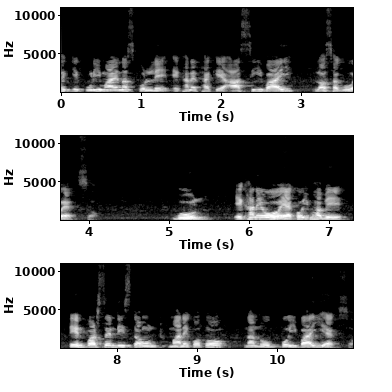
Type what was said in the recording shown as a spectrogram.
থেকে কুড়ি মাইনাস করলে এখানে থাকে আশি বাই লসাগু একশো। গুণ, এখানেও একইভাবে টেন পার্সেন্ট ডিসকাউন্ট মানে কত? না, নব্বই বাই একশো।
